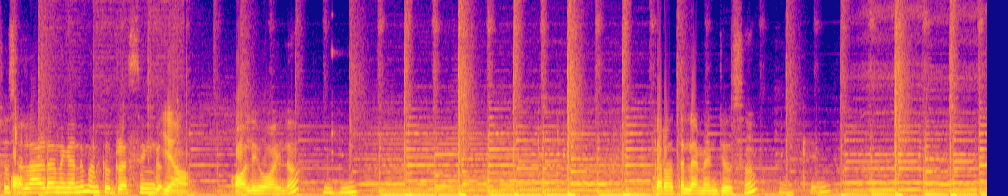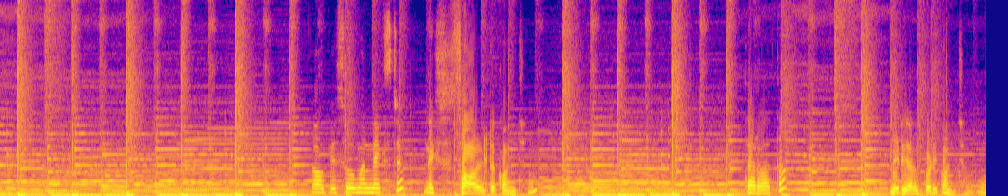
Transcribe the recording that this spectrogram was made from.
సో సలాడ్ అనగానే మనకు డ్రెస్సింగ్ యా ఆలివ్ ఆయిల్ తర్వాత lemon juice. Okay. Okay so మరి నెక్స్ట్? నెక్స్ట్ సాల్ట్ కొంచెం. తర్వాత మిరియాల పొడి కొంచెం.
